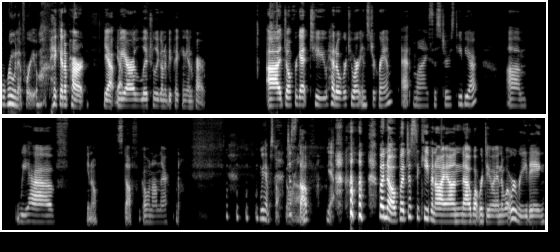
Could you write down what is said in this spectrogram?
ruin it for you. Pick it apart. Yeah, Yep. we are literally going to be picking it apart. Uh, don't forget to head over to our Instagram at my sisters TBR. Um, we have, you know, stuff going on there. We have stuff going just on. stuff. Yeah. but no, but just to keep an eye on uh, what we're doing and what we're reading.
